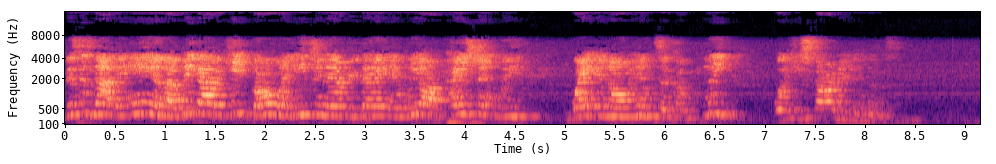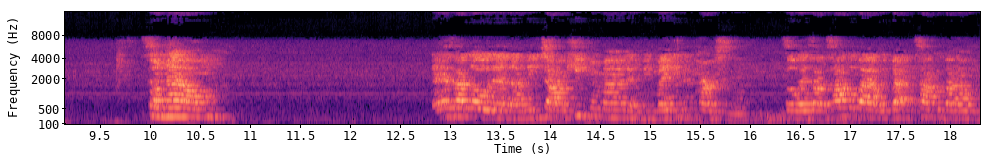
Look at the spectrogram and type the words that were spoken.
this is not the end. Like we gotta keep going each and every day, and we are patiently waiting on Him to complete what He started in us. So now, as I go then I need y'all to keep in mind that we making it personal. So as I talk about, we about to talk about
